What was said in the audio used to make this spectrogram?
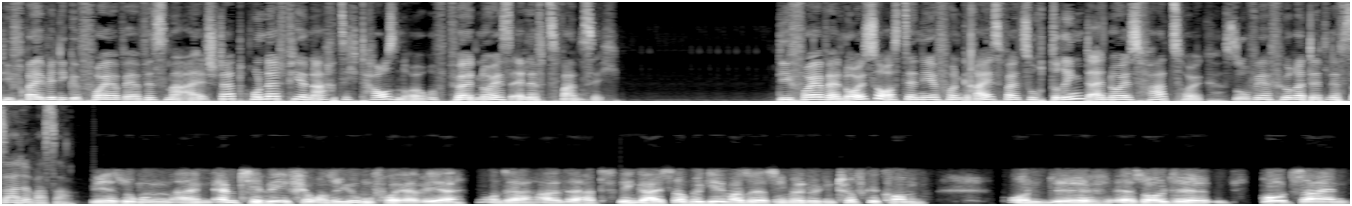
Die Freiwillige Feuerwehr Wismar-Altstadt 184.000 Euro für ein neues LF20. Die Feuerwehr Leuße aus der Nähe von Greifswald sucht dringend ein neues Fahrzeug, so Wehrführer Detlef Sadewasser. Wir suchen ein MTW für unsere Jugendfeuerwehr. Unser Alter hat den Geist aufgegeben, also er ist nicht mehr durch den TÜV gekommen. Und äh, er sollte rot sein,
